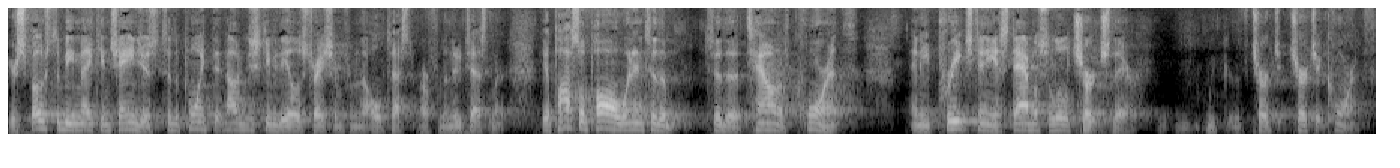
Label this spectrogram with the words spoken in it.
you're supposed to be making changes to the point that, I'll just give you the illustration from the Old Testament or from the New Testament. The Apostle Paul went into the, to the town of Corinth and he preached and he established a little church there. Church, church at Corinth.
